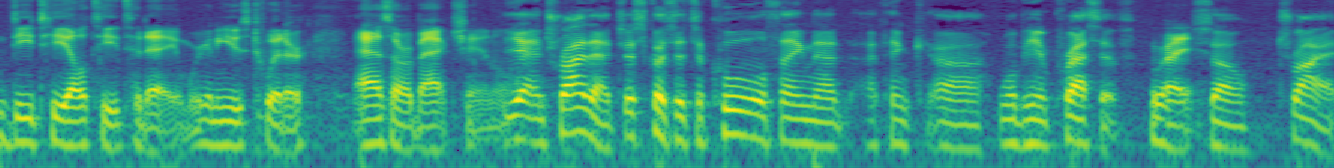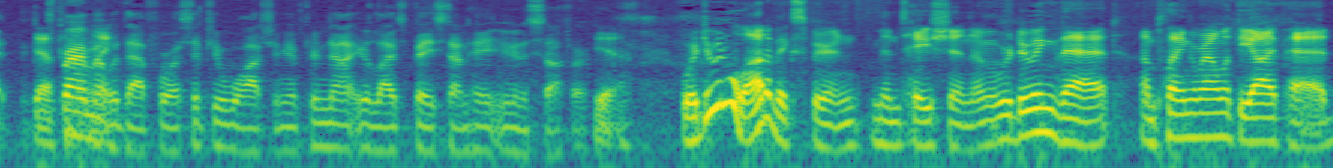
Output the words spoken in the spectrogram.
DTLT today. We're going to use Twitter as our back channel. Yeah, and try that just because it's a cool thing that I think uh, will be impressive. Right. So try it. Definitely. Experiment with that for us if you're watching. If you're not, your life's based on hate. You're going to suffer. Yeah. We're doing a lot of experimentation. I mean, we're doing that. I'm playing around with the iPad.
